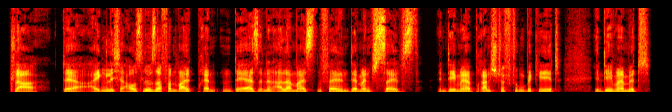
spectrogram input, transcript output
Klar, der eigentliche Auslöser von Waldbränden, der ist in den allermeisten Fällen der Mensch selbst, indem er Brandstiftung begeht, indem er mit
